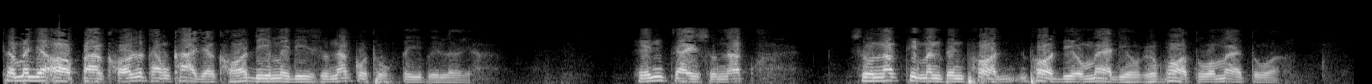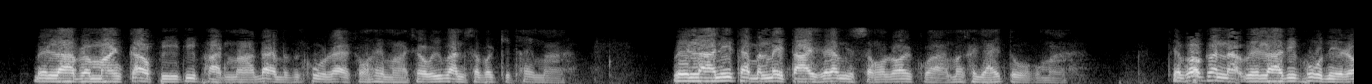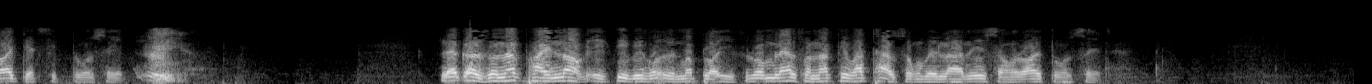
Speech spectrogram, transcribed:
ถ้ามันจะออกปากขอหรือทำข้าจะขอดีไม่ดีสุนัขกก็ถูกตีไปเลย เห็นใจสุนัข สุนัขที่มันเป็นพ่อพ่อเดียวแม่เดียวคือพ่อตัวแม่ตัว เวลาประมาณเก้าปีที่ผ่านมาได้มาเป็นคู่แรกเขาให้มาชาวิวันสภกิจให้มา เวลานี้ถ้ามันไม่ตายเสียแล้วมีสองร้อยกว่า มันขยายตัวออกมา เฉพาะขณะเวลาที่พูดนี่ร้อยเจ็ดสิบตัวเศษแล้วก็สุนัขภายนอกอีกที่เป็นคนอื่นมาปล่อยอีกรวมแล้วสุนัขที่วัดท่าทรงเวลานี้สองร้อยตัวเศษ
